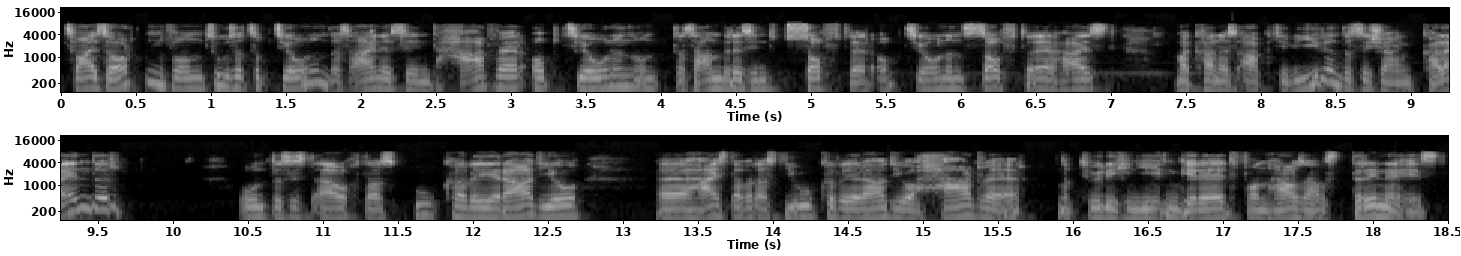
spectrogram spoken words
zwei Sorten von Zusatzoptionen. Das eine sind Hardware-Optionen und das andere sind Software-Optionen. Software heißt, man kann es aktivieren. Das ist ein Kalender und das ist auch das UKW-Radio. Äh, heißt aber, dass die UKW-Radio-Hardware natürlich in jedem Gerät von Haus aus drinne ist.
